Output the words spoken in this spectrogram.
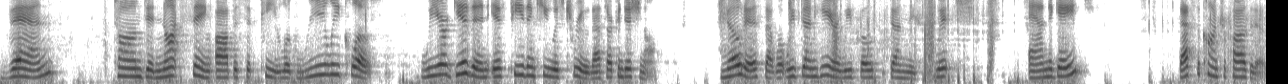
Then Tom did not sing opposite P. Look really close. We are given if P then Q is true. That's our conditional. Notice that what we've done here, we've both done the switch and negate. That's the contrapositive.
